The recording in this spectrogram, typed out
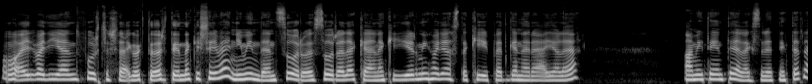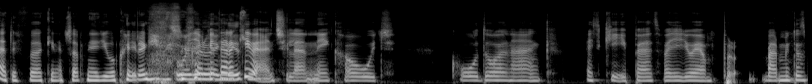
vagy, vagy ilyen furcsaságok történnek, és hogy mennyi mindent szóról szóra le kell neki írni, hogy azt a képet generálja le, amit én tényleg szeretnék. Tehát lehet, hogy fel kéne csapni egy jókai regényt. Úgy egyébként kíváncsi lennék, ha úgy kódolnánk egy képet, vagy egy olyan, bár az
